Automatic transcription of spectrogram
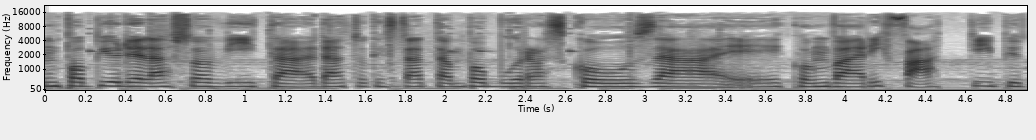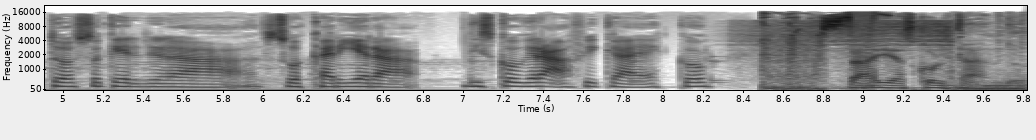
un po' più della sua vita, dato che è stata un po' burrascosa e con vari fatti, piuttosto che della sua carriera discografica, ecco. Stai ascoltando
